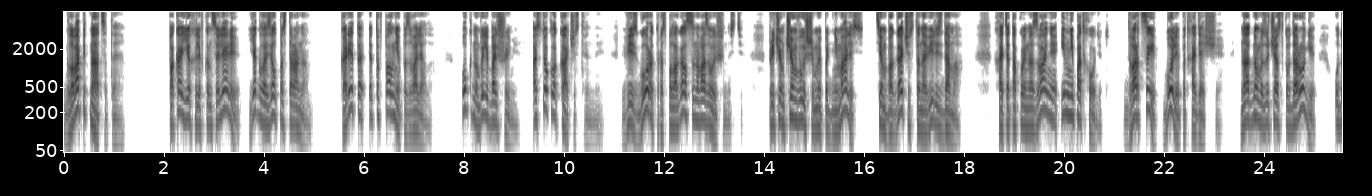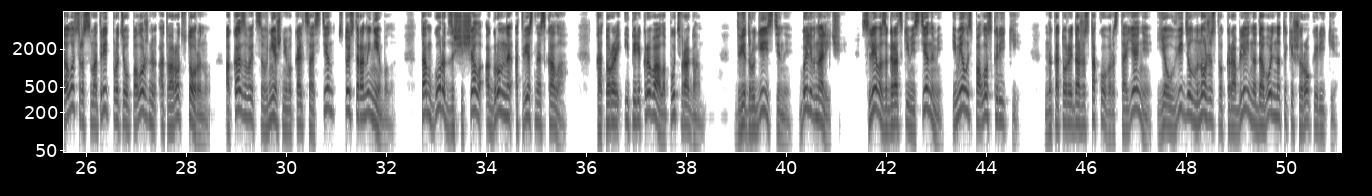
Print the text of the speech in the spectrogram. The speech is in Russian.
Глава 15. Пока ехали в канцелярию, я глазел по сторонам. Карета это вполне позволяла. Окна были большими, а стекла качественные. Весь город располагался на возвышенности. Причем чем выше мы поднимались, тем богаче становились дома. Хотя такое название им не подходит. Дворцы более подходящие. На одном из участков дороги удалось рассмотреть противоположную от ворот сторону, Оказывается, внешнего кольца стен с той стороны не было. Там город защищала огромная отвесная скала, которая и перекрывала путь врагам. Две другие стены были в наличии. Слева за городскими стенами имелась полоска реки, на которой даже с такого расстояния я увидел множество кораблей на довольно-таки широкой реке.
